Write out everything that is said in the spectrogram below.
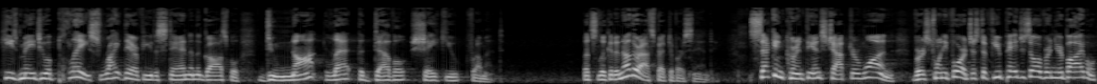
He's made you a place right there for you to stand in the gospel. Do not let the devil shake you from it. Let's look at another aspect of our standing. 2 Corinthians chapter 1, verse 24, just a few pages over in your Bible.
